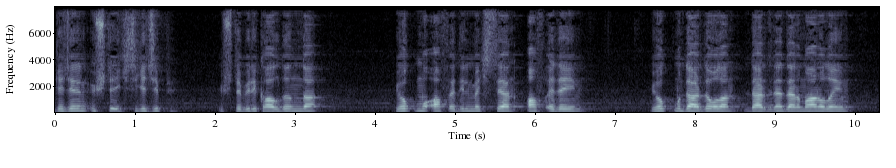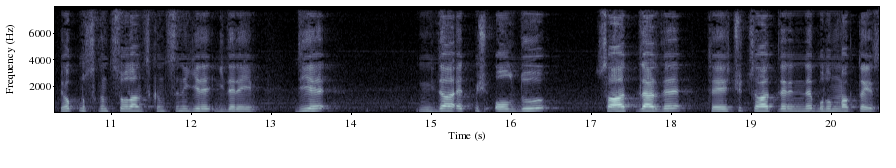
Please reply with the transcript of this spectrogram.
gecenin üçte ikisi geçip üçte biri kaldığında yok mu affedilmek isteyen af edeyim, yok mu derdi olan derdine derman olayım, yok mu sıkıntısı olan sıkıntısını gidereyim diye nida etmiş olduğu saatlerde teheccüd saatlerinde bulunmaktayız.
